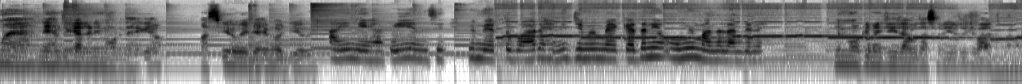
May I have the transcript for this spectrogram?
ਮੈਂ ਨੇਹਾ ਦੀ ਗੱਲ ਨਹੀਂ ਮੋੜਦੇ ਹੈਗੇ ਉਹ। ਮਾਸੀ ਹੋਵੇ ਚਾਹੇ ਫੌਜੀ ਹੋਵੇ। ਆਈ ਨੇਹਾ ਕਹੀ ਜਾਂਦੀ ਸੀ ਵੀ ਮੇਰੇ ਤੋਂ ਬਾਹਰ ਹੈ ਨਹੀਂ ਜਿਵੇਂ ਮੈਂ ਕਹਿ ਦਿੰਦੀ ਹਾਂ ਉਵੇਂ ਹੀ ਮੰਨ ਲੈਂਦੇ ਨੇ। ਨਿੰਮੋ ਕਿਵੇਂ ਜੀ ਲਾਉ ਦੱਸ ਰਹੀ ਉਹਦੇ ਜਵਾਬ ਚ ਬਣਾ।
